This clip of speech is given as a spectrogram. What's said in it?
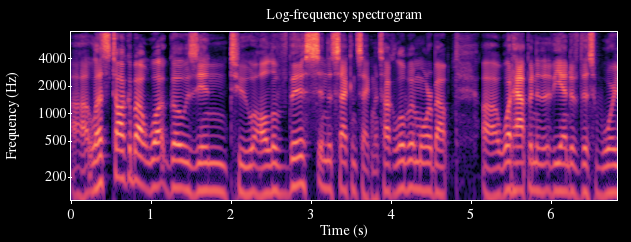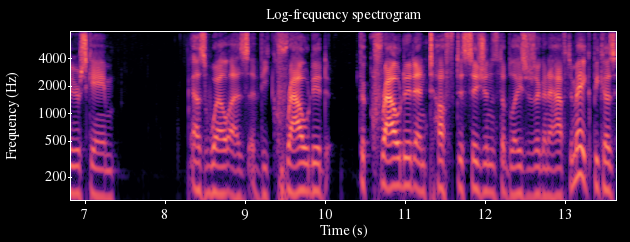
Uh, let's talk about what goes into all of this in the second segment. Talk a little bit more about uh, what happened at the end of this Warriors game, as well as the crowded the crowded and tough decisions the Blazers are going to have to make because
